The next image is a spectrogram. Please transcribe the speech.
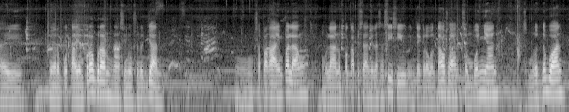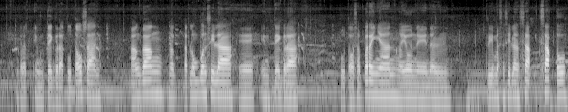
ay meron po tayong program na sinusunod dyan. Um, sa pakain pa lang mula nung pagkapisa nila sa sisiw Integra 1000 isang buwan yan sumunod na buwan Integra 2000 hanggang nagtatlong buwan sila eh Integra 2000 pa rin yan. Ngayon eh dahil 3 months na sila. Sak eksakto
